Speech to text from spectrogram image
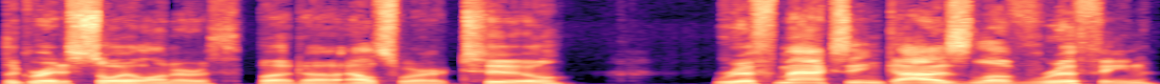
the greatest soil on earth, but uh, elsewhere too. Riff maxing. Guys love riffing.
